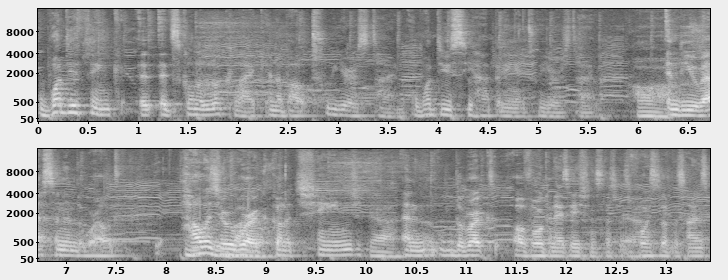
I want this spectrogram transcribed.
what do you think it's going to look like in about two years' time? What do you see happening in two years' time? Oh. In the US and in the world? How is your work going to change? Yeah. And the work of organizations such as yeah. Voices of the Silenced,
